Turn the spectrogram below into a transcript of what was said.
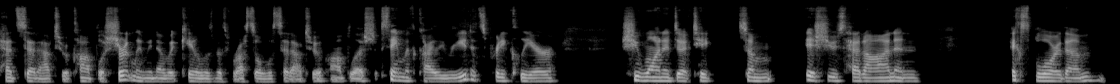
had set out to accomplish. Certainly, we know what Kate Elizabeth Russell was set out to accomplish. Same with Kiley Reid. It's pretty clear she wanted to take some issues head on and explore them.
